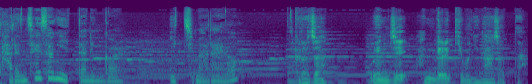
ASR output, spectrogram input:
다른 세상이 있다는 걸 잊지 말아요. 그러자 왠지 한결 기분이 나아졌다.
